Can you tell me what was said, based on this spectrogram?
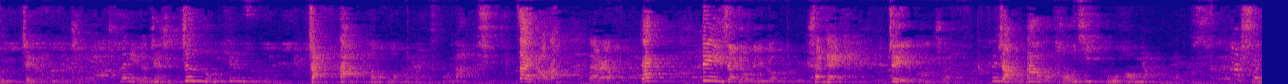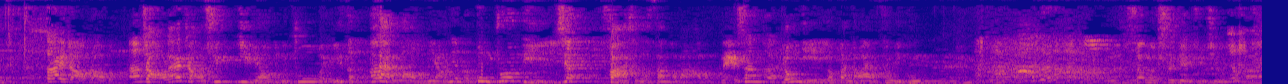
嗯，这个不能拴，为什么这是真龙天子，长大了当皇上，那不行。再找找，在这儿哎，地上有一个，拴这个，这也不能拴，长大了淘气不好养。那说哪个？再找找吧，啊找来找去，一聊这个猪围子，在老娘娘的供桌底下发现了三个娃娃，哪三个？有你，有半岛爱，有苍井空。三个世界巨星啊！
